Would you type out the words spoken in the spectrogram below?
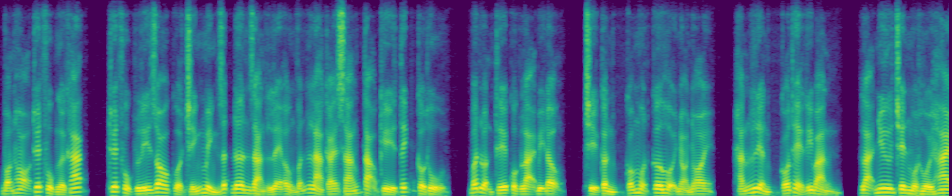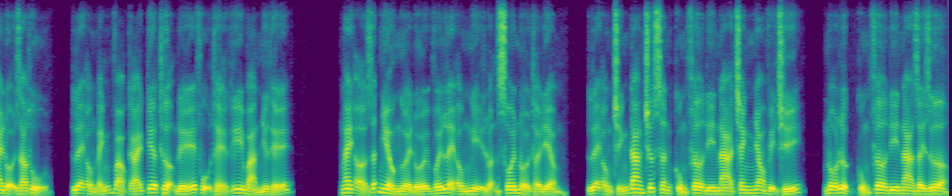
Bọn họ thuyết phục người khác, thuyết phục lý do của chính mình rất đơn giản, Lệ ổng vẫn là cái sáng tạo kỳ tích cầu thủ, bất luận thế cuộc lại bị động, chỉ cần có một cơ hội nhỏ nhoi, hắn liền có thể ghi bàn, lại như trên một hồi hai đội giao thủ, Lệ ổng đánh vào cái tia thượng đế phụ thể ghi bàn như thế. Ngay ở rất nhiều người đối với Lệ ổng nghị luận sôi nổi thời điểm, Lệ ổng chính đang trước sân cùng Ferdinand tranh nhau vị trí, nỗ lực cùng Ferdinand dây dưa.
